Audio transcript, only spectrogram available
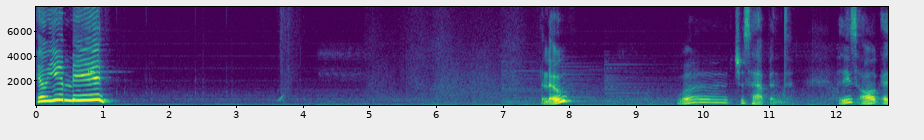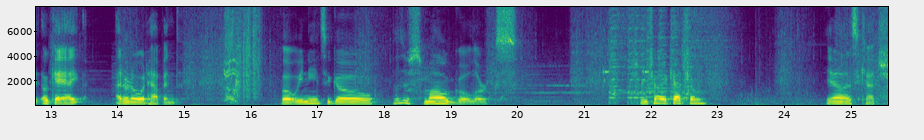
Hell yeah, man! Hello? What just happened? Are these all uh, okay? I I don't know what happened, but we need to go. Those are small Golurks. Should we try to catch them? Yeah, let's catch.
